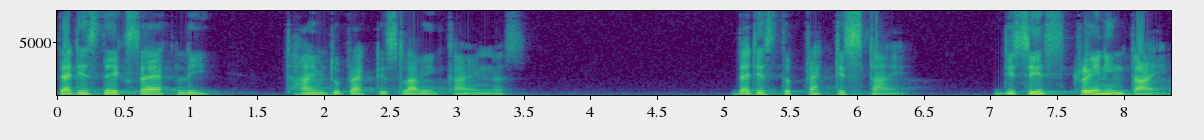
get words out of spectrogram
that is the exactly time to practice loving kindness. That is the practice time. This is training time.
